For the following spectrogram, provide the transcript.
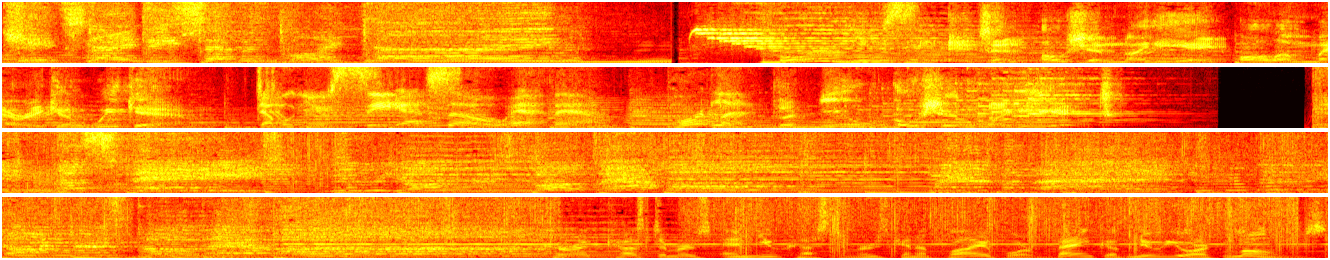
Kids 97.9. More music. It's an Ocean 98 All-American Weekend. WCSO FM, Portland. The new Ocean 98. The state, New Yorkers call their home. With a bang, New Yorkers call their home. Current customers and new customers can apply for Bank of New York loans.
